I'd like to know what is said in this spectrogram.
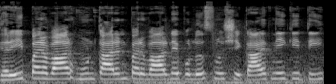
ਗਰੀਬ ਪਰਿਵਾਰ ਹੋਣ ਕਾਰਨ ਪਰਿਵਾਰ ਨੇ ਪੁਲਿਸ ਨੂੰ ਸ਼ਿਕਾਇਤ ਨਹੀਂ ਕੀਤੀ।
